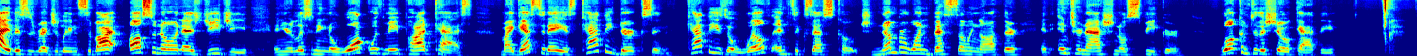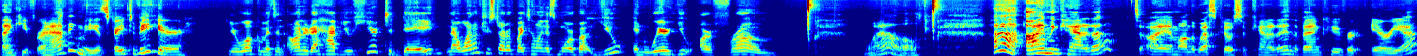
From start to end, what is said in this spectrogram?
Hi, this is Regeline Sabat, also known as Gigi, and you're listening to Walk With Me podcast. My guest today is Kathy Dirksen. Kathy is a wealth and success coach, number one best-selling author, and international speaker. Welcome to the show, Kathy. Thank you for having me. It's great to be here. You're welcome. It's an honor to have you here today. Now, why don't you start off by telling us more about you and where you are from? Well, ah, I'm in Canada. So I am on the west coast of Canada in the Vancouver area.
